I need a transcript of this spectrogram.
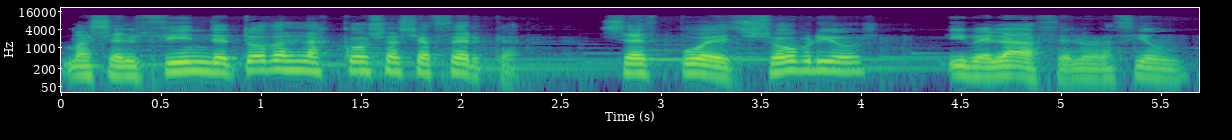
Mas el fin de todas las cosas se acerca. Sed pues sobrios y velad en oración.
